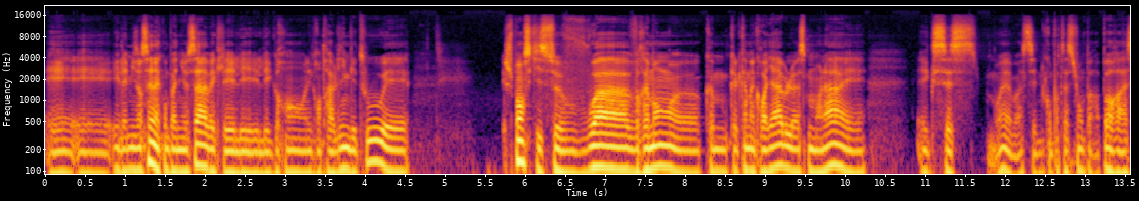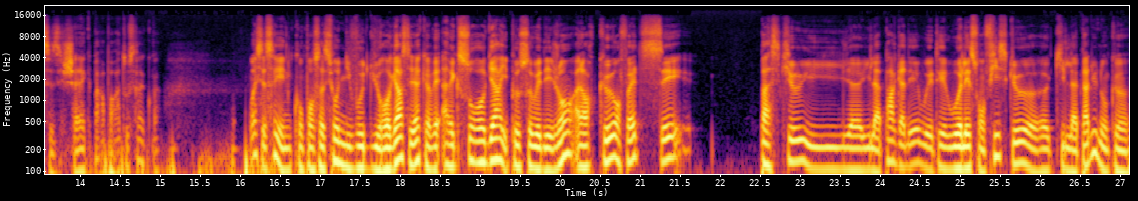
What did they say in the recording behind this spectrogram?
Et, et, la mise en scène accompagne ça avec les, les grands, les grands travelling et tout. Et, je pense qu'il se voit vraiment euh, comme quelqu'un d'incroyable à ce moment-là et, que c'est ouais, bah, une compensation par rapport à ses échecs, par rapport à tout ça. Quoi. Ouais, c'est ça, il y a une compensation au niveau du regard, c'est-à-dire qu'avec son regard, il peut sauver des gens, alors que en fait, c'est parce qu'il il a pas regardé où, était, où allait son fils que euh, qu'il l'a perdu. Donc, euh,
